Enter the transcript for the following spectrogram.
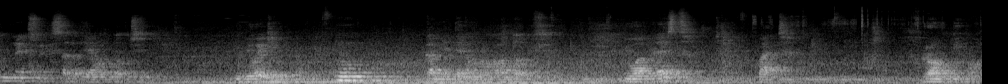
you next week, Saturday. I want to talk to you. You'll be working. No. Come here, 10 o'clock, I'll talk with you. You are blessed, but wrong people.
